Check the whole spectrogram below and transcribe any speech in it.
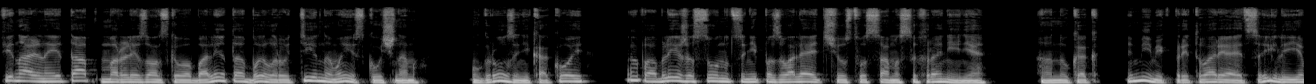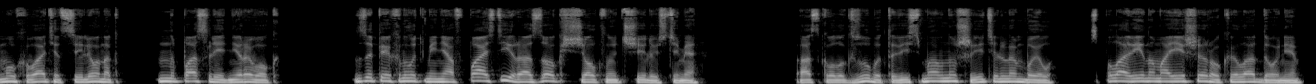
Финальный этап марлезонского балета был рутинным и скучным. Угрозы никакой, а поближе сунуться не позволяет чувство самосохранения. А ну как мимик притворяется, или ему хватит селенок на последний рывок. Запихнуть меня в пасть и разок щелкнуть челюстями. Осколок зуба-то весьма внушительным был, с половину моей широкой ладони.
